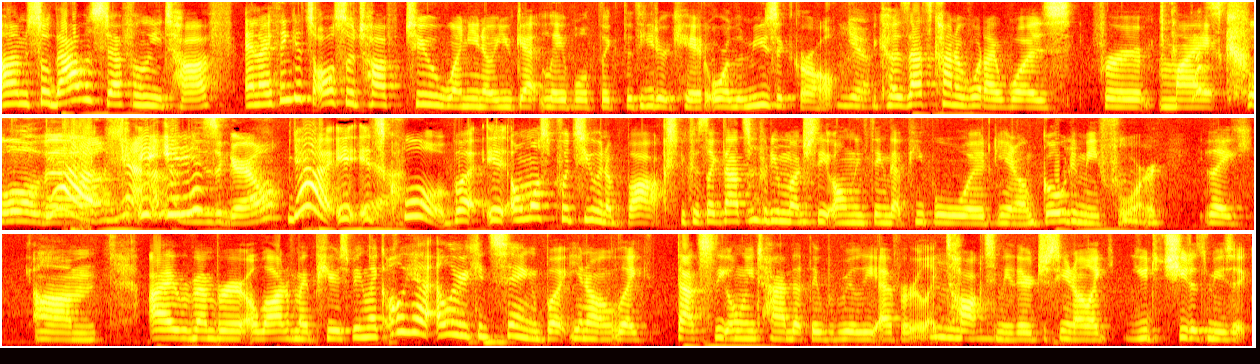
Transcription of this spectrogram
Um, so that was definitely tough, and I think it's also tough too when you know you get labeled like the theater kid or the music girl. Yeah. Because that's kind of what I was for my. that's cool though. Yeah, yeah, it- I'm a is- music girl. Yeah, it, it's Yeah. cool, but it almost puts you in a box because like that's pretty much the only thing that people would you know go to me for. Like, um, I remember a lot of my peers being like, "Oh yeah, Ellery can sing," but you know, like that's the only time that they would really ever like talk to me. They're just you know like you she does music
